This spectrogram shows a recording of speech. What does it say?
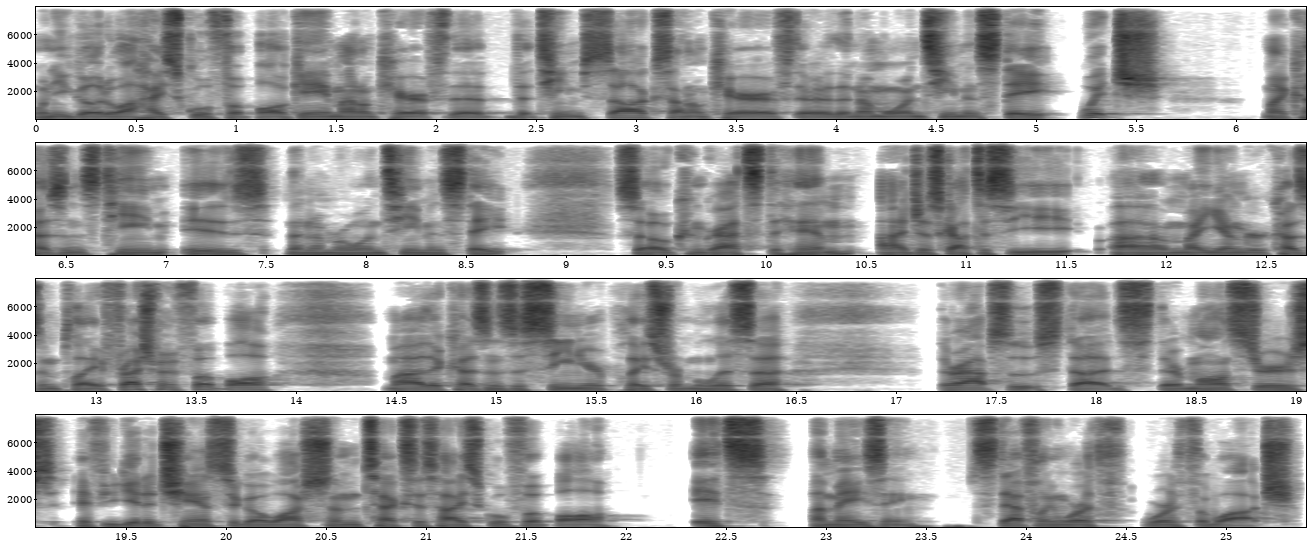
when you go to a high school football game. I don't care if the the team sucks. I don't care if they're the number one team in state, which my cousin's team is the number one team in state. So congrats to him. I just got to see uh, my younger cousin play freshman football. My other cousin's a senior, plays for Melissa. They're absolute studs. They're monsters. If you get a chance to go watch some Texas high school football, it's amazing. It's definitely worth worth the watch.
